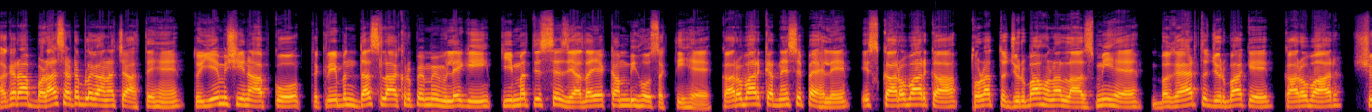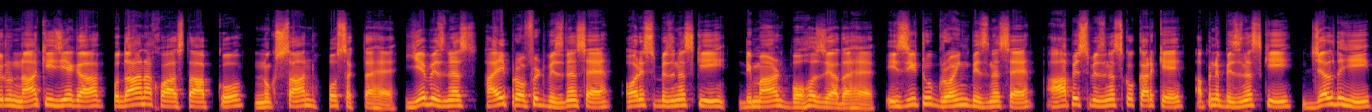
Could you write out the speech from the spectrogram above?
अगर आप बड़ा सेटअप लगाना चाहते हैं तो ये मशीन आपको तकरीबन 10 लाख रुपए में मिलेगी। कीमत इससे ज़्यादा या कम भी हो सकती है। कारोबार करने से पहले इस कारोबार का थोड़ा तजुर्बा होना लाजमी है। बगैर तजुर्बा के कारोबार शुरू ना कीजिएगा। खुदा न ख्वास्ता आपको नुकसान हो सकता है। ये बिज़नेस हाई प्रॉफिट बिज़नेस है और इस बिज़नेस की डिमांड बहुत ज़्यादा है। इजी टू ग्रोइंग बिज़नेस है। आप इस बिज़नेस को करके अपने बिज़नेस की जल्द ही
